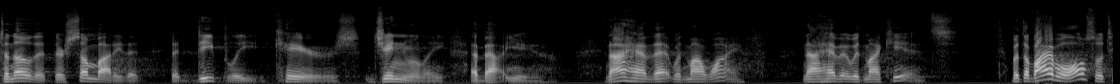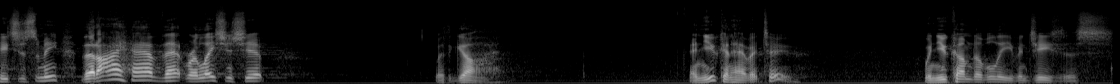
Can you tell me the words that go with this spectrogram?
To know that there's somebody that, that deeply cares genuinely about you. And I have that with my wife, and I have it with my kids. But the Bible also teaches me that I have that relationship with God. And you can have it too when you come to believe in Jesus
